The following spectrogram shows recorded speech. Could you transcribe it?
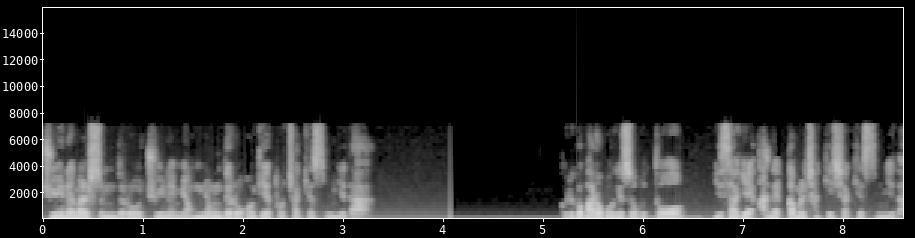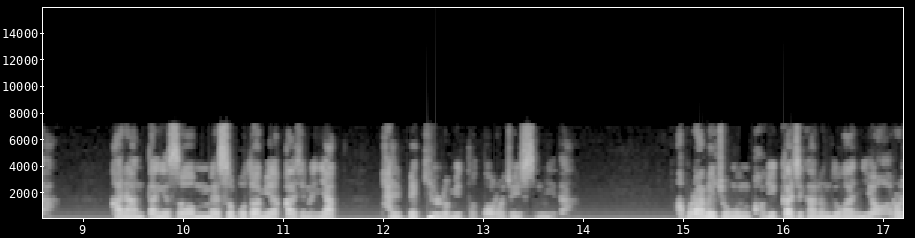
주인의 말씀대로 주인의 명령대로 거기에 도착했습니다. 그리고 바로 거기서부터 이삭의 아내감을 찾기 시작했습니다. 가나안 땅에서 메소포타미아까지는 약 800km 떨어져 있습니다. 아브라함의 종은 거기까지 가는 동안 여러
